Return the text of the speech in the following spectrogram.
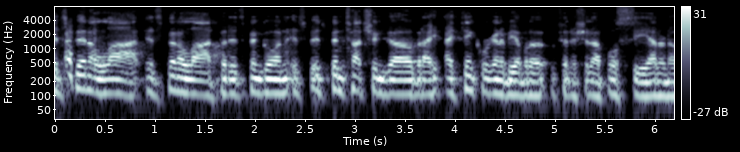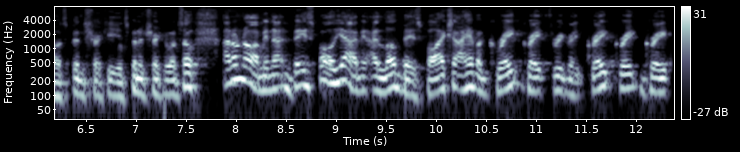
it's been a lot. It's been a lot, but it's been going. It's it's been touch and go. But I I think we're going to be able to finish it up. We'll see. I don't know. It's been tricky. It's been a tricky one. So I don't know. I mean, not in baseball. Yeah, I mean, I love baseball. Actually, I have a great, great, three great, great, great, great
